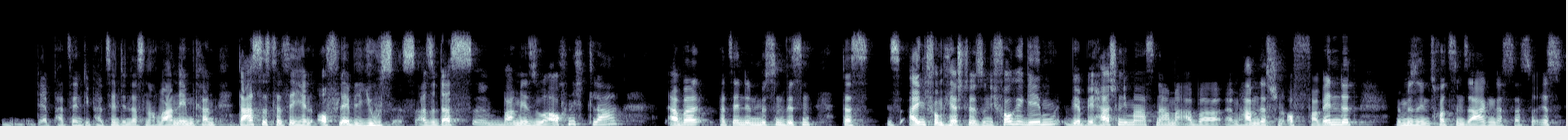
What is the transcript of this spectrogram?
der Patient, die Patientin das noch wahrnehmen kann, dass es tatsächlich ein Off-Label-Use ist. Also das äh, war mir so auch nicht klar. Aber Patientinnen müssen wissen, das ist eigentlich vom Hersteller so nicht vorgegeben. Wir beherrschen die Maßnahme, aber ähm, haben das schon oft verwendet. Wir müssen ihnen trotzdem sagen, dass das so ist.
